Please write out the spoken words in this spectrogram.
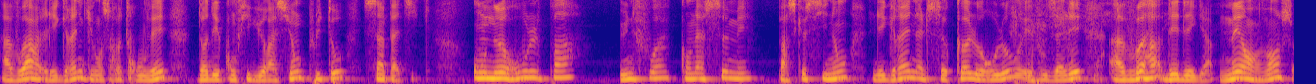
avoir les graines qui vont se retrouver dans des configurations plutôt sympathiques. On ne roule pas une fois qu'on a semé. Parce que sinon, les graines, elles se collent au rouleau et vous allez avoir des dégâts. Mais en revanche,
